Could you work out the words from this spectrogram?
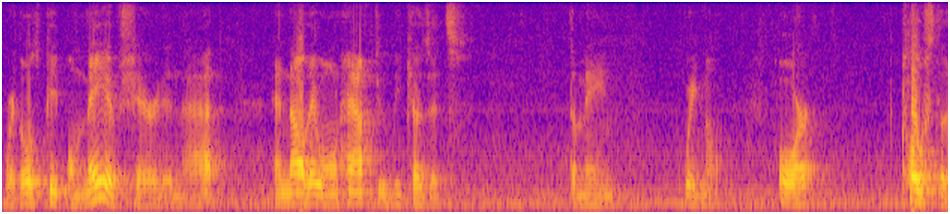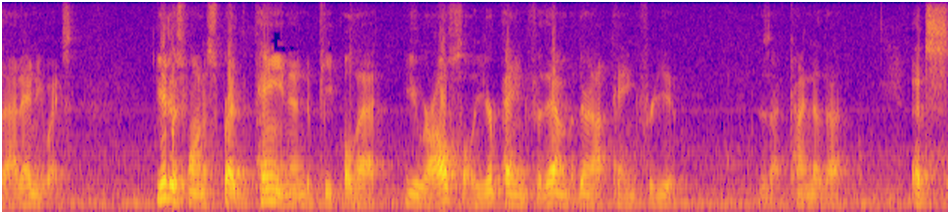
where those people may have shared in that, and now they won't have to because it's the main Wignall, or close to that anyways. You just want to spread the pain into people that you are also, you're paying for them, but they're not paying for you. Is that kind of the, It's,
